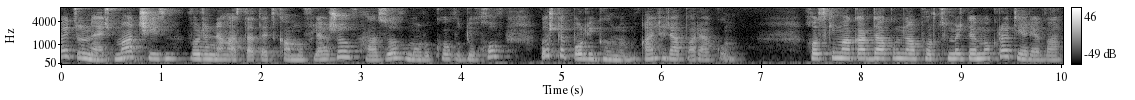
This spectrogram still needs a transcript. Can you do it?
բայց ուներ մաչիզմ, որը նա հաստատեց կամուֆլյաժով, հազով, մորուքով ու դուխով, ոչ թե պոլիգոնում, այլ հրապարակում։ Խոսքի մակարդակում նա փորձում էր դեմոկրատ Երևան։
